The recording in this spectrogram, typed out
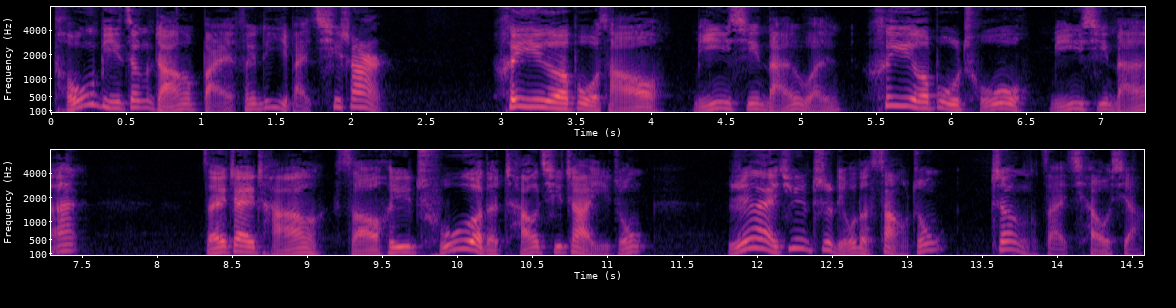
同比增长百分之一百七十二。黑恶不扫，民心难闻；黑恶不除，民心难安。在这场扫黑除恶的长期战役中。仁爱军之流的丧钟正在敲响。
